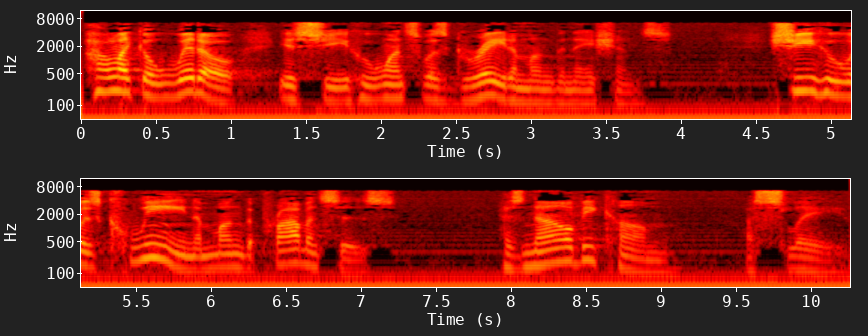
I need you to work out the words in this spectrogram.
How like a widow is she who once was great among the nations. She who was queen among the provinces has now become a slave.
